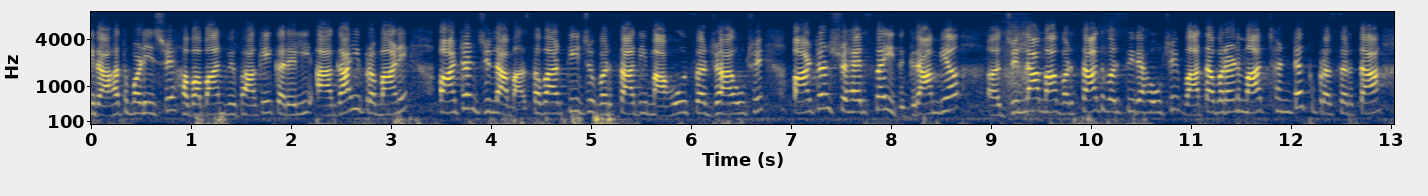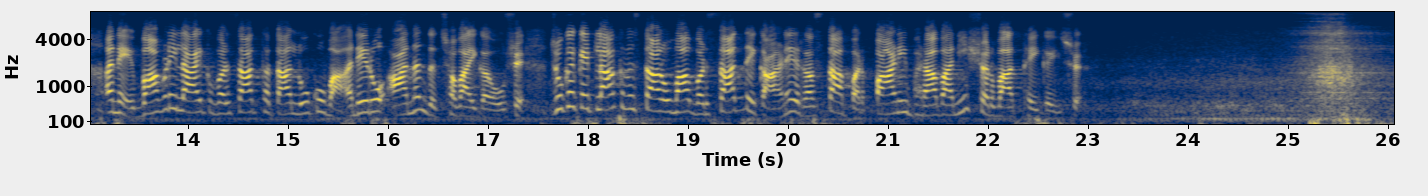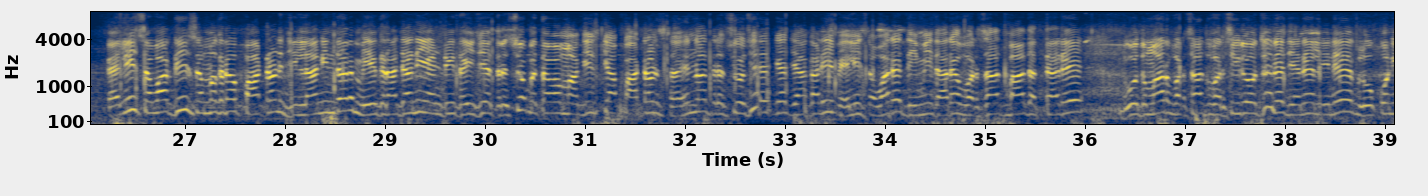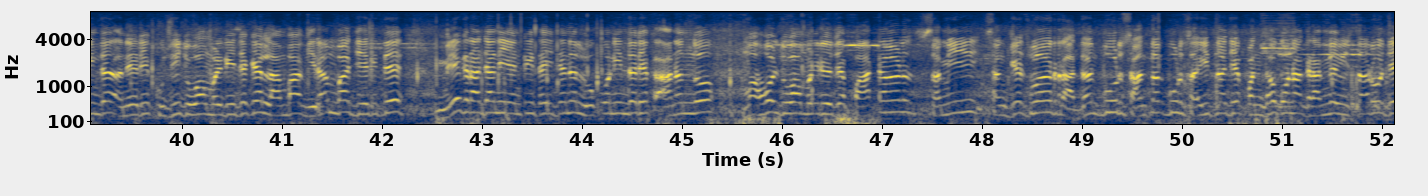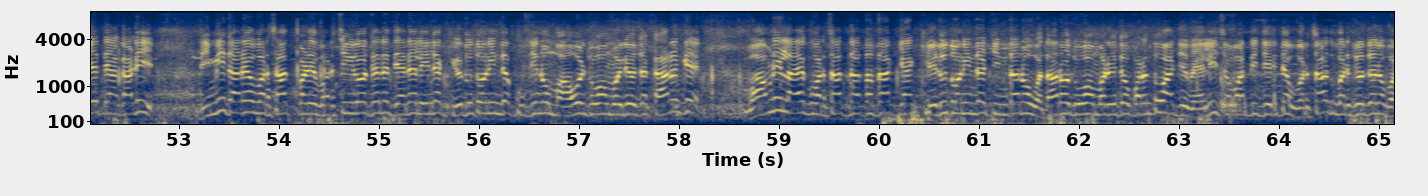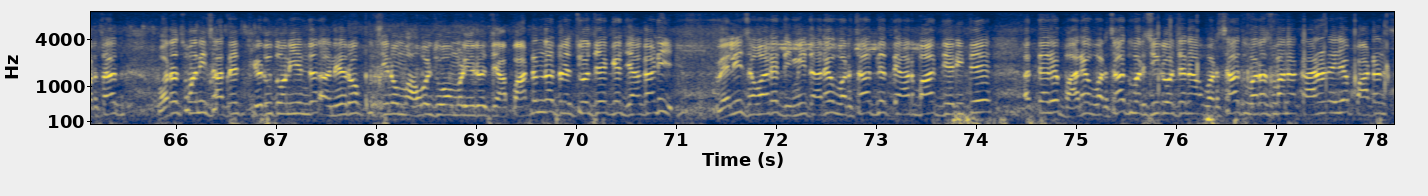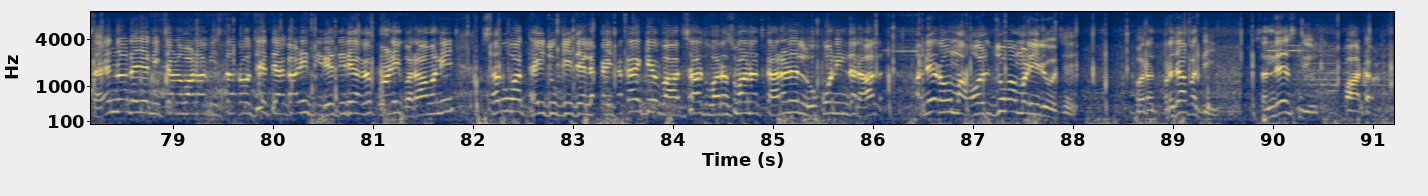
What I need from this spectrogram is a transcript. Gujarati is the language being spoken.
રાહત મળી છે. હવામાન વિભાગે કરેલી આગાહી પ્રમાણે પાટણ જિલ્લામાં સવારથી જ વરસાદી માહોલ સર્જાયો છે. પાટણ શહેર સહિત ગ્રામ્ય જિલ્લામાં વરસાદ વરસી રહ્યો છે. વાતાવરણમાં ઠંડક પ્રસરતા અને વાવણી લાયક વરસાદ થતા લોકોમાં અનેરો આનંદ છવાઈ ગયો છે. જો કે કેટલાક વિસ્તારોમાં વરસાદને કારણે રસ્તા પર પાણી ભરાવાની શરૂઆત થઈ ગઈ છે. પહેલી સવારથી સમગ્ર પાટણ જિલ્લાની અંદર મેઘરાજાની એન્ટ્રી થઈ છે. દ્રશ્યો બતાવવા માંગીશ કે આ પાટણ શહેરના દ્રશ્યો છે કે જ્યાં આગળ વહેલી સવારે ધીમી ધારે વરસાદ બાદ અત્યારે ધોધમાર વરસાદ વરસી રહ્યો છે જેને લઈને લોકોની અંદર અનેરી ખુશી જોવા મળી રહી છે કે લાંબા વિરામ બાદ જે રીતે મેઘરાજાની એન્ટ્રી થઈ છે ને લોકોની અંદર એક આનંદનો માહોલ જોવા મળી રહ્યો છે. પાટણ, સમી, શંખેશ્વર, રાધનપુર, સાંતલપુર સહિતના જે પંથકોના ગ્રામ્ય વિસ્તારો છે, ત્યાં ગાડી ધીમી ધારે વરસાદ પડે, વરસી રહ્યો છે ને તેને લઈને ખેડૂતોની અંદર ખુશીનો માહોલ જોવા મળ્યો છે. કારણ કે વાવણી લાયક વરસાદ ન થતા ક્યાંક ખેડૂતોની અંદર ચિંતાનો વધારો જોવા મળ્યો હતો. પરંતુ આજે વહેલી સવારથી જે રીતે વરસાદ વરસ્યો વરસાદ વરસવાની સાથે જ ખેડૂતોની અંદર અનેરો ખુશીનો માહોલ જોવા મળી રહ્યો છે. આ પાટણના દ્રશ્યો છે કે જ્યાં ગાડી વહેલી સવારે ધીમી ધારે વરસાદ ને ત્યારબાદ જે રીતે અત્યારે ભારે વરસાદ વરસી રહ્યો છે અને આ વરસાદ વરસવાના કારણે જે પાટણ શહેરના જે નીચાણવાળા વિસ્તારો છે, ત્યાં ગાડી ધીરે ધીરે હવે પાણી ભરાવાની શરૂઆત થઈ ચૂકી છે. એટલે કહી શકાય કે વરસાદ વરસવાના કારણે લોકોની અંદર હાલ અનેરો માહોલ જોવા મળી રહ્યો છે. ભરત પ્રજાપતિ, સંદેશ ન્યૂઝ પાટણ.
